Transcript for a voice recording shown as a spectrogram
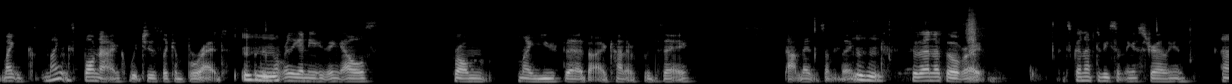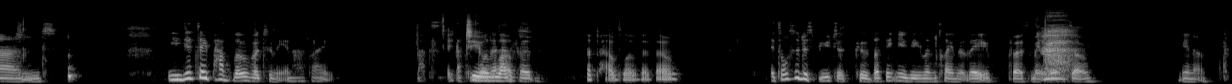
Manx, Manx Bonnag, which is like a bread. But there's mhm. not really anything else from my youth there that I kind of would say that meant something. Mhm. So then I thought, right, it's gonna have to be something Australian. And you did say pavlova to me, and I was like, that's that's do of love- effort. a pavlova though. It's also disputed because I think New Zealand claim that they first made it. So, you know. We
